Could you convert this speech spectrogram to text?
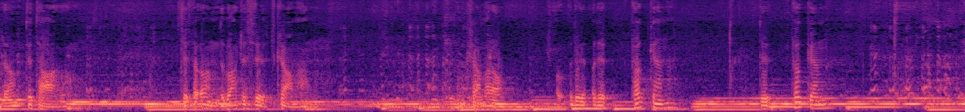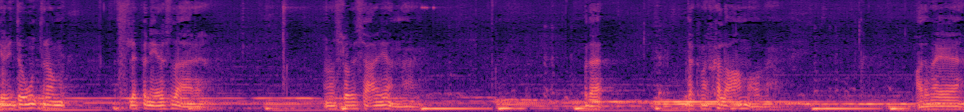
Ta lugnt ett tag. och Se vad underbart till slut, krama. Kramar om. Och du, och du, pucken. Du, pucken. Gör inte ont när de släpper ner sådär. När de slår isär igen. Och där, där kommer Shalamov. Ja, de är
